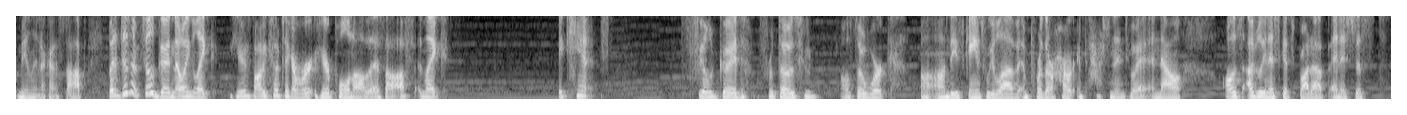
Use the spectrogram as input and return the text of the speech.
mainly not gonna stop. But it doesn't feel good knowing like here's Bobby Kotick over here pulling all this off, and like it can't f- feel good for those who also work uh, on these games we love and pour their heart and passion into it. And now all this ugliness gets brought up, and it's just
